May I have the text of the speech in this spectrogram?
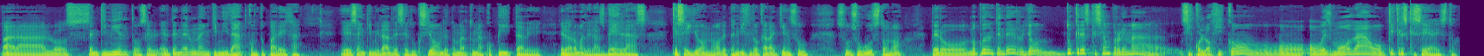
para los sentimientos, el, tener una intimidad con tu pareja, esa intimidad de seducción, de tomarte una copita, de el aroma de las velas, qué sé yo, ¿no? Dependiendo cada quien su, su, su gusto, ¿no? Pero no puedo entender, yo, ¿tú crees que sea un problema psicológico o, o es moda o qué crees que sea esto?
